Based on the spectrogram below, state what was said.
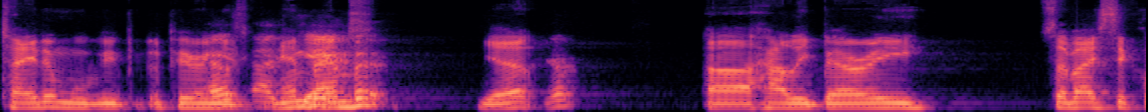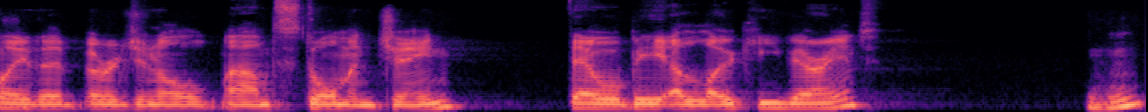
Tatum will be appearing as Uh, Gambit. Gambit. Yeah. Yep. Uh, Halle Berry. So basically, the original um, Storm and Jean. There will be a Loki variant. Mhm.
